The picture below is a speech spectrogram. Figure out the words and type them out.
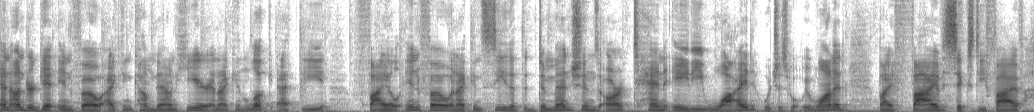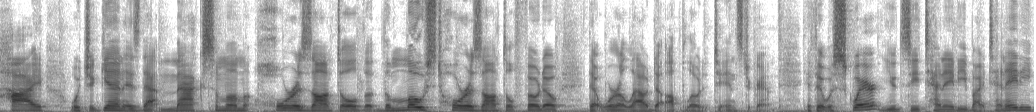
And under get info, I can come down here and I can look at the file info, and I can see that the dimensions are 1080 wide, which is what we wanted, by 565 high, which again is that maximum horizontal, the, the most horizontal photo that we're allowed to upload to Instagram. If it was square, you'd see 1080 by 1080,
